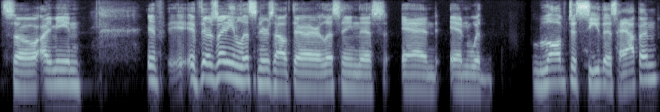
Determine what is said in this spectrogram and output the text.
So I mean, if if there's any listeners out there listening this and and would love to see this happen,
